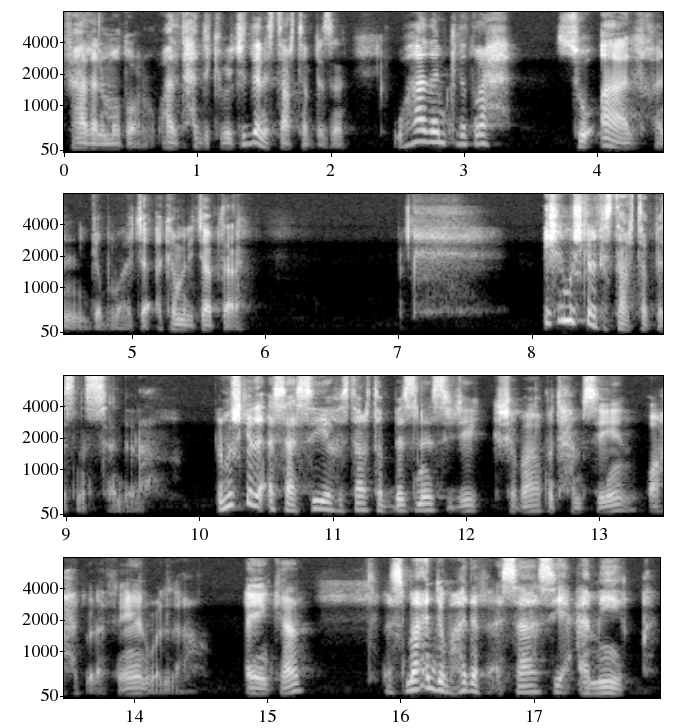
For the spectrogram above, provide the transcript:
في هذا الموضوع وهذا تحدي كبير جدا ل startup business وهذا يمكن يطرح سؤال خليني قبل ما أكمل اجابتي عليه. إيش المشكلة في startup business عندنا؟ المشكلة الأساسية في startup business يجيك شباب متحمسين واحد ولا اثنين ولا ايا كان بس ما عندهم هدف أساسي عميق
